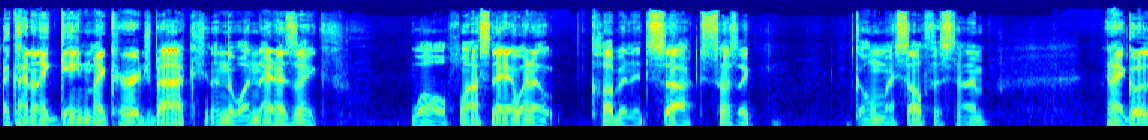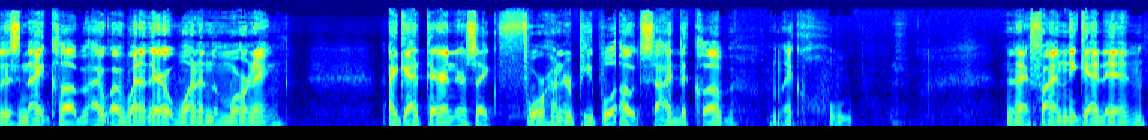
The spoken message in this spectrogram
I kind of like gained my courage back. And then the one night I was like, well, last night I went out clubbing, it sucked. So I was like, going myself this time. And I go to this nightclub. I, I went there at one in the morning. I get there and there's like 400 people outside the club. I'm like, Who? then I finally get in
